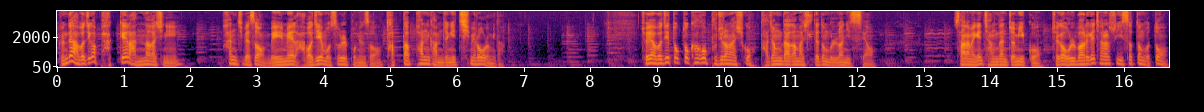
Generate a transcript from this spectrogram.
그런데 아버지가 밖에 안 나가시니 한 집에서 매일매일 아버지의 모습을 보면서 답답한 감정이 치밀어 오릅니다. 저희 아버지 똑똑하고 부지런하시고 다정다감하실 때도 물론 있으세요. 사람에겐 장단점이 있고 제가 올바르게 자랄 수 있었던 것도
